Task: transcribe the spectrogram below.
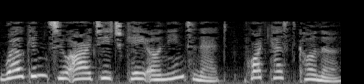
Welcome to RTHK on Internet Podcast Corner。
